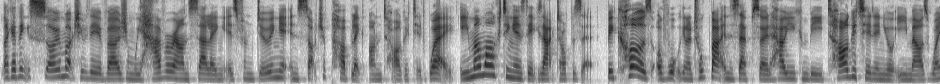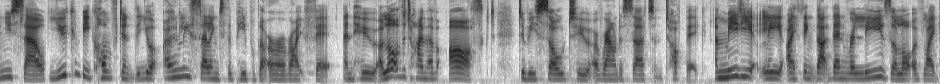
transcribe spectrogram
Like I think so much of the aversion we have around selling is from doing it in such a public untargeted way. Email marketing is the exact opposite. Because of what we're going to talk about in this episode, how you can be targeted in your emails when you sell, you can be confident that you're only selling to the people that are a right fit and who a lot of the time have asked to be sold to around a certain topic. Immediately, I think that then relieves a lot of like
